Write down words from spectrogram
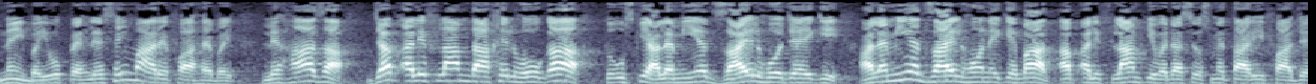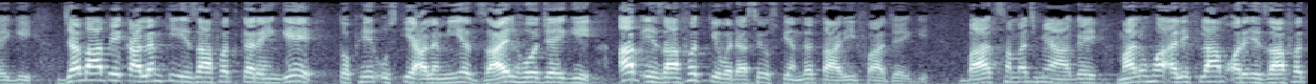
नहीं भाई, वो पहले से ही मारिफा है भाई। लिहाजा, जब अलिफ्लाम दाखिल होगा तो उसकी अलमियत जायल हो जाएगी। अलमियत जायल होने के बाद अब अलिफ्लाम की वजह से उसमें तारीफ़ आ जाएगी। जब आप एक आलम की इजाफत करेंगे तो फिर उसकी अलमियत जायल हो जाएगी। अब इजाफत की वजह से उसके अंदर तारीफ़ आ जाएगी। बात समझ में आ गई। मालूम हुआ अलिफ्लाम और इजाफत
